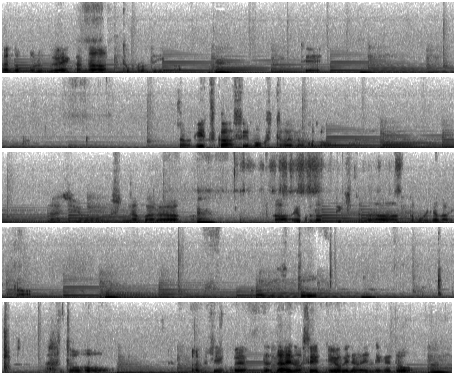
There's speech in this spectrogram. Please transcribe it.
が残るぐらいかなってところで今うん。いて、うんなんか月火水木っていうか今このラジオをしながら、うん。ああ、良くなってきたなと思いながらいたうん。感じと、うん。あと、あ別にこれだ誰のせいっていうわけじゃないんだけど、うん。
